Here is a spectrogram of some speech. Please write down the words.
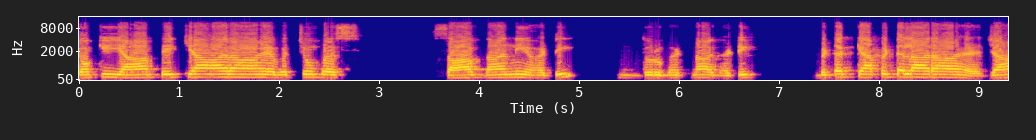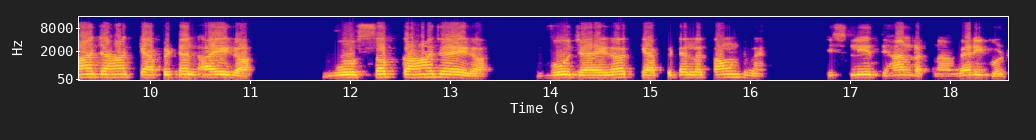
क्योंकि यहाँ पे क्या आ रहा है बच्चों, बस। सावधानी हटी, दुर्घटना घटी। बेटा कैपिटल आ रहा है, जहाँ जहाँ कैपिटल आएगा, वो सब कहा जाएगा? वो जाएगा कैपिटल अकाउंट में। इसलिए ध्यान रखना वेरी गुड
